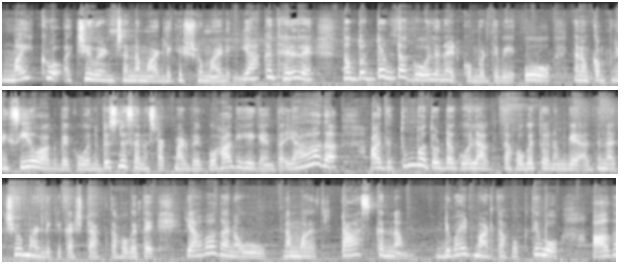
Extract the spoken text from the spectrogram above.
ಮೈಕ್ರೋ ಅಚೀವ್ಮೆಂಟ್ಸನ್ನು ಮಾಡಲಿಕ್ಕೆ ಶುರು ಮಾಡಿ. ಯಾಕಂತ ಹೇಳಿದ್ರೆ ನಾವು ದೊಡ್ಡ ದೊಡ್ಡ ಗೋಲನ್ನು ಇಟ್ಕೊಂಡ್ಬಿಡ್ತೀವಿ. ಓ, ನಾನು ಕಂಪ್ನಿ ಸಿ ಒ ಆಗಬೇಕು, ಒಂದು ಬಿಸ್ನೆಸ್ಸನ್ನು ಸ್ಟಾರ್ಟ್ ಮಾಡಬೇಕು, ಹಾಗೆ ಹೀಗೆ ಅಂತ. ಯಾವಾಗ ಅದು ತುಂಬ ದೊಡ್ಡ ಗೋಲ್ ಆಗ್ತಾ ಹೋಗುತ್ತೋ ನಮಗೆ ಅದನ್ನು ಅಚೀವ್ ಮಾಡಲಿಕ್ಕೆ ಕಷ್ಟ ಆಗ್ತಾ ಹೋಗುತ್ತೆ. ಯಾವಾಗ ನಾವು ನಮ್ಮ ಟಾಸ್ಕನ್ನು ಡಿವೈಡ್ ಮಾಡ್ತಾ ಹೋಗ್ತೀವೋ, ಆಗ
